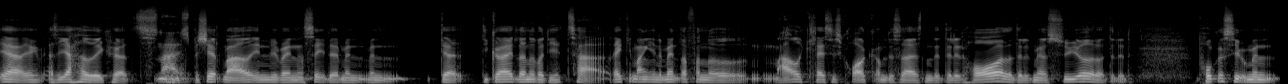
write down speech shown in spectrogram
Ja, jeg, altså jeg havde ikke hørt Nej. specielt meget, inden vi var inde og se det, men, men der, de gør et eller andet, hvor de tager rigtig mange elementer fra noget meget klassisk rock, om det så er sådan, det, det er lidt hårdere, eller det er lidt mere syret, eller det er lidt progressivt, men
